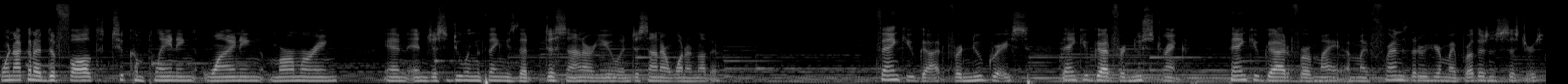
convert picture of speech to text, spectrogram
We're not going to default to complaining, whining, murmuring, and, and just doing things that dishonor you and dishonor one another. Thank you, God, for new grace. Thank you, God, for new strength. Thank you, God, for my, my friends that are here, my brothers and sisters,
